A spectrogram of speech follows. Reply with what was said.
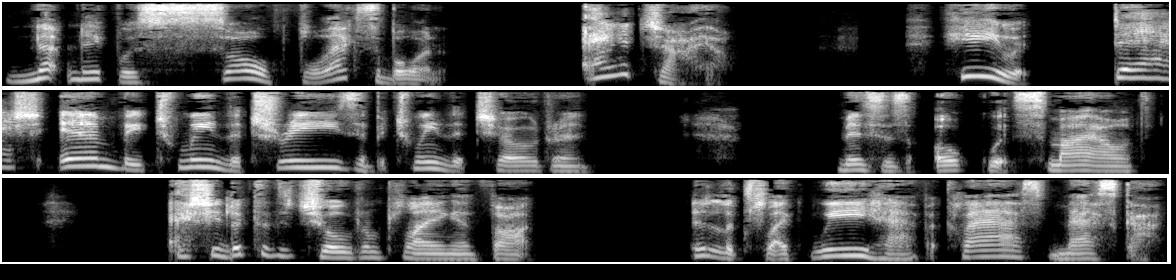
Nutmeg was so flexible and agile. He would dash in between the trees and between the children. Mrs. Oakwood smiled as she looked at the children playing and thought, it looks like we have a class mascot.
